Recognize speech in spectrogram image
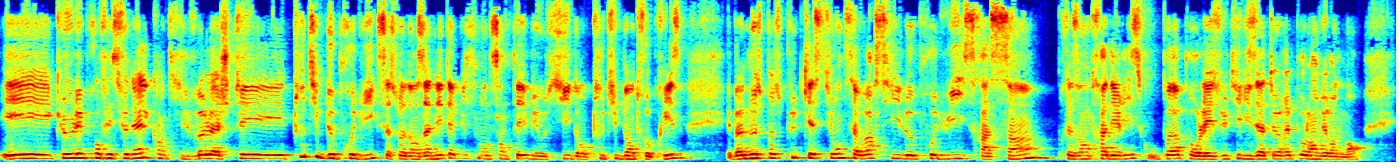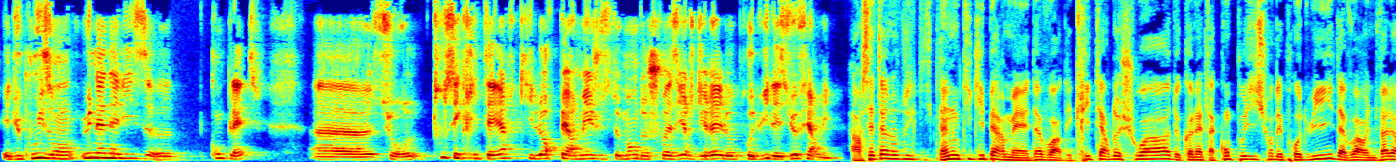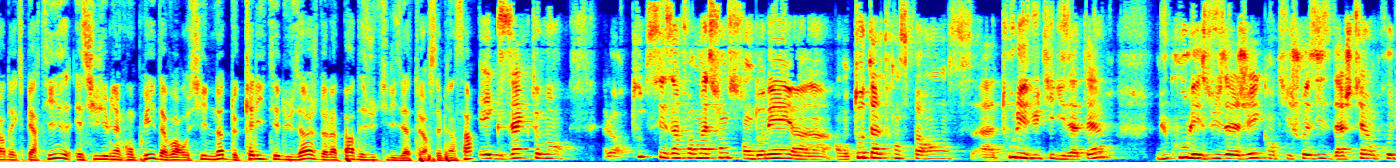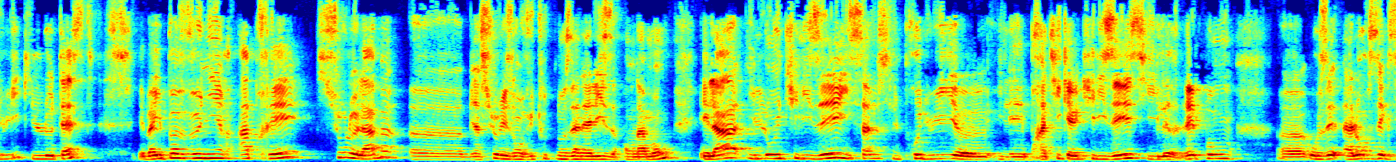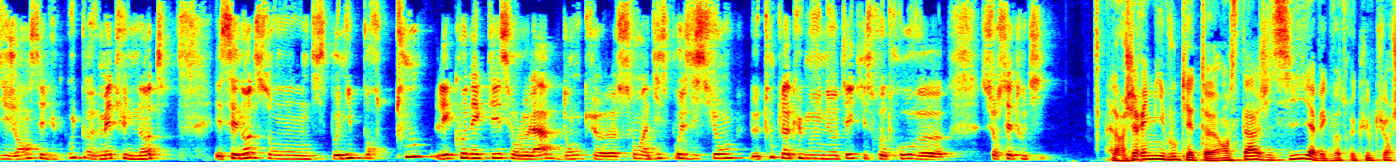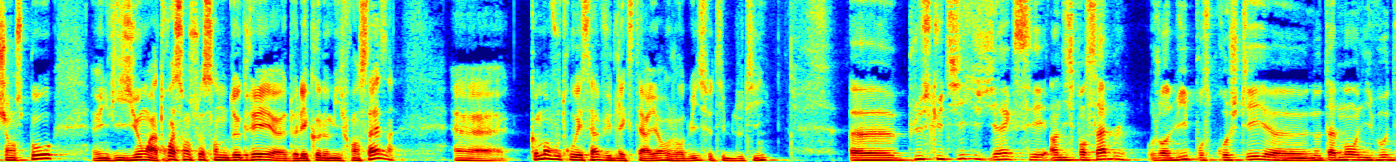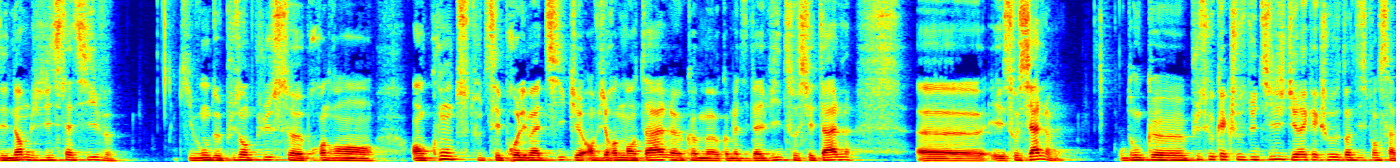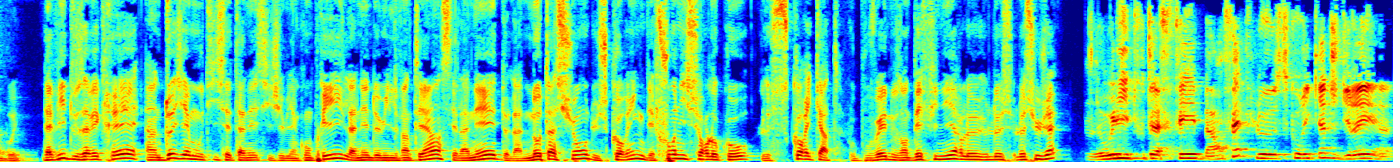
et que les professionnels, quand ils veulent acheter tout type de produit, que ce soit dans un établissement de santé, mais aussi dans tout type d'entreprise, eh ben, ne se posent plus de questions de savoir si le produit sera sain, présentera des risques ou pas pour les utilisateurs et pour l'environnement. Et du coup, ils ont une analyse euh, complète euh, sur tous ces critères qui leur permet justement de choisir, je dirais, le produit les yeux fermés. Alors c'est un outil, un outil qui permet d'avoir des critères de choix, de connaître la composition des produits, d'avoir une valeur d'expertise et si j'ai bien compris, d'avoir aussi une note de qualité d'usage de la part des utilisateurs. C'est bien ça? Exactement. Alors toutes ces informations sont données euh, en totale transparence à tous les utilisateurs. Du coup, les usagers, quand ils choisissent d'acheter un produit, qu'ils le testent, eh ben, ils peuvent venir après sur le lab. Euh, bien sûr, ils ont vu toutes nos analyses en amont. Et là, ils l'ont utilisé. Ils savent si le produit euh, il est pratique à utiliser, s'il répond euh, aux, à leurs exigences. Et du coup, ils peuvent mettre une note. Et ces notes sont disponibles pour tous les connectés sur le lab, donc sont à disposition de toute la communauté qui se retrouve sur cet outil. Alors Jérémy, vous qui êtes euh, en stage ici avec votre culture Sciences Po, euh, une vision à 360 degrés euh, de l'économie française, comment vous trouvez ça vu de l'extérieur aujourd'hui, ce type d'outil plus qu'utile, je dirais que c'est indispensable aujourd'hui pour se projeter, notamment au niveau des normes législatives qui vont de plus en plus prendre en, en compte toutes ces problématiques environnementales, comme comme l'a dit David, sociétales euh, et sociales. Donc euh, plus que quelque chose d'utile, je dirais quelque chose d'indispensable, oui. David, vous avez créé un deuxième outil cette année, si j'ai bien compris. L'année 2021, c'est l'année de la notation du scoring des fournisseurs locaux, le Scoricat. Vous pouvez nous en définir le, sujet? Oui, tout à fait. Bah, en fait, le Scoricat, je dirais, euh,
